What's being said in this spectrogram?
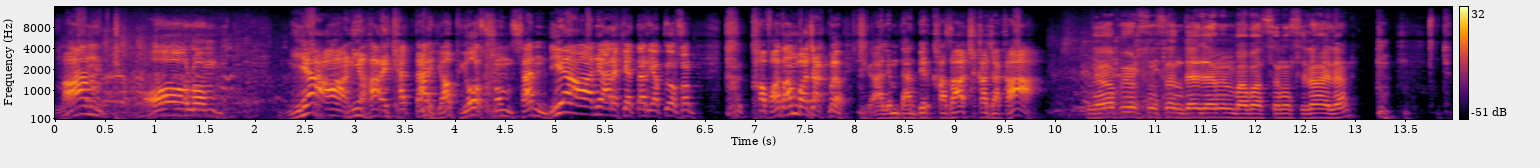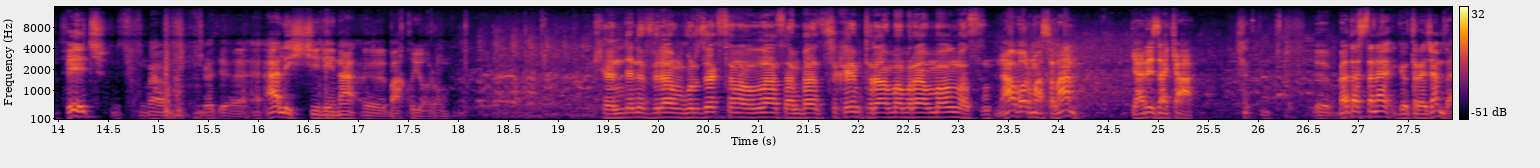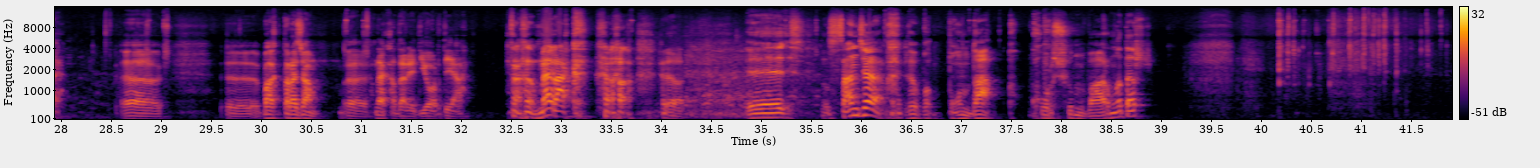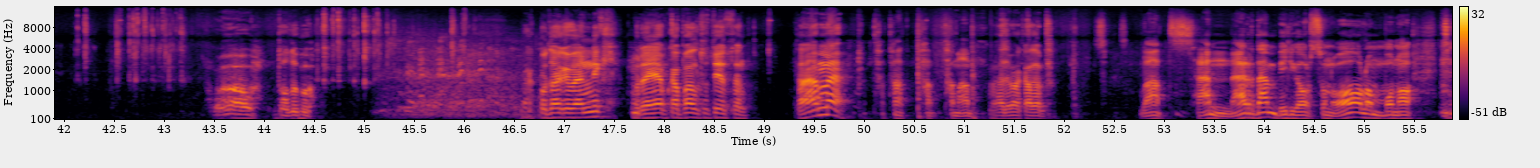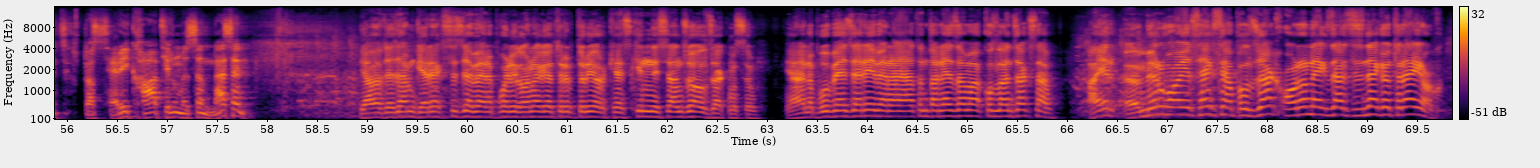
lan oğlum niye ani hareketler yapıyorsun sen? Niye ani hareketler yapıyorsun? K- kafadan bacaklı. Elimden bir kaza çıkacak ha. Ne yapıyorsun sen dedemin babasının silahıyla? Hiç. El işçiliğine e, bakıyorum. Kendini fren vuracaksan Allah sen ben sıkayım travma mravma olmasın. Ne vurması lan? Geri zeka. E, Bedestene götüreceğim de. E, e, baktıracağım e, ne kadar ediyor diye. Merak. e, sence bunda kurşun var mıdır? Wow dolu bu. Bak bu da güvenlik. Burayı hep kapalı tutuyorsun. Tamam mı? Ta- ta- ta- tamam. Hadi bakalım. Lan sen nereden biliyorsun oğlum bunu? Seri katil misin, nesin? Ya dedem gereksizce beni poligona götürüp duruyor. Keskin nişancı olacak mısın? Yani bu beceriyi ben hayatımda ne zaman kullanacaksam. Hayır ömür boyu seks yapılacak onun egzersizine götüren yok.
